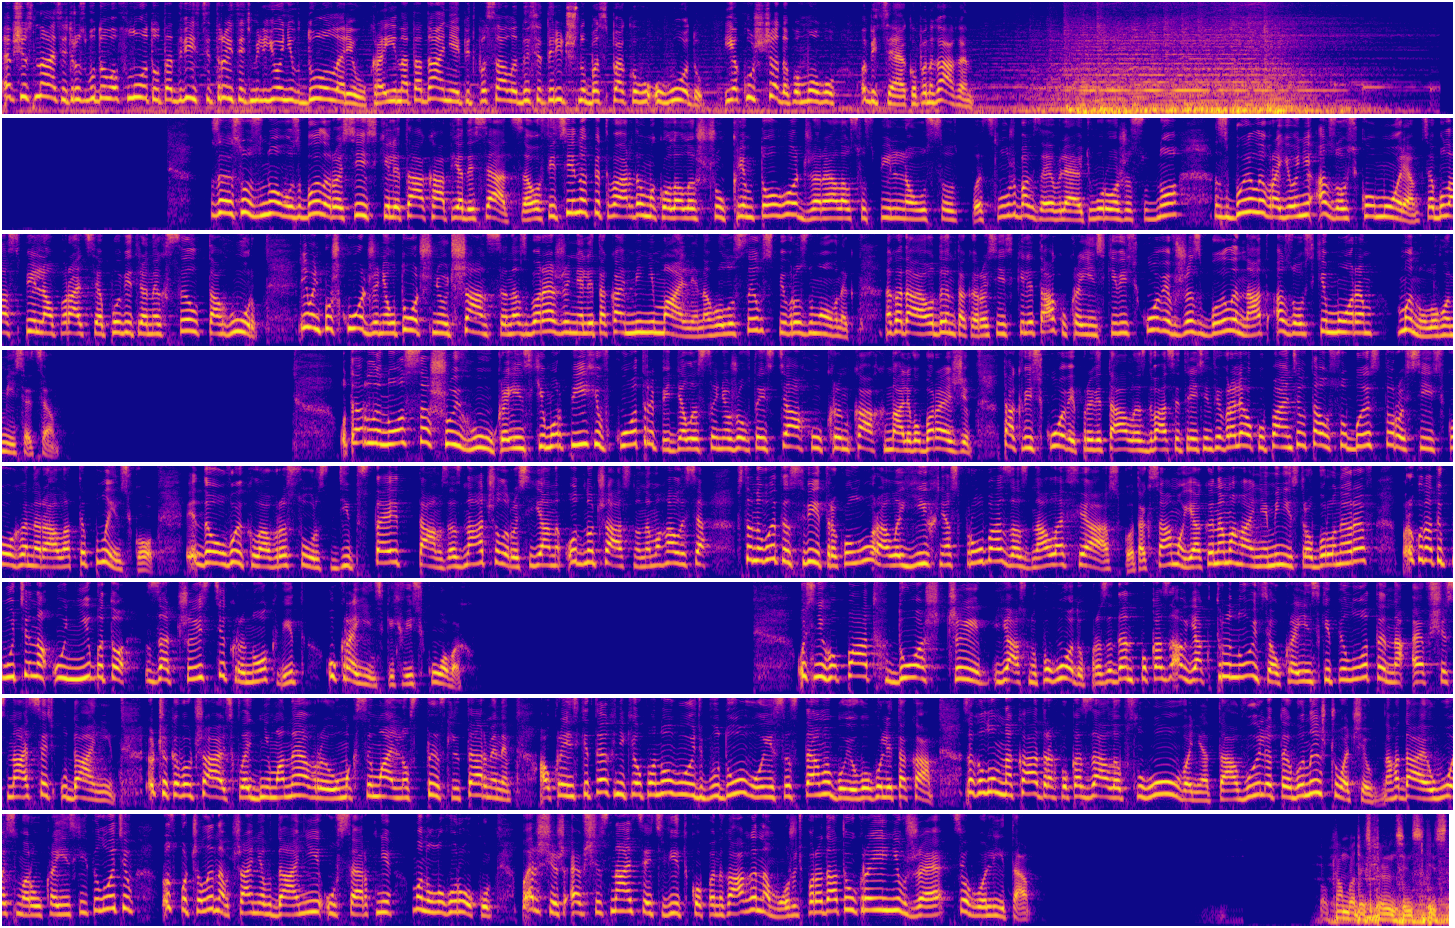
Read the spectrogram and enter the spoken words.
F-16 розбудова флоту та 230 мільйонів доларів. Україна та Данія підписали десятирічну безпекову угоду. Яку ще допомогу обіцяє Копенгаген? ЗСУ знову збили російський літак А-50. Це офіційно підтвердив Микола Лещук. Крім того, джерела у суспільно у спецслужбах заявляють, вороже судно збили в районі Азовського моря. Це була спільна операція повітряних сил та ГУР. Рівень пошкодження уточнюють шанси на збереження літака мінімальні, наголосив співрозмовник. Нагадаю, один такий російський літак українські військові вже збили над Азовським морем минулого місяця. Утерли носа Шойгу. Українські морпіхи вкотре підняли синьо-жовтий стяг у кринках на лівобережжі. Так військові привітали з 23 февраля окупантів та особисто російського генерала Теплинського. Відео виклав ресурс Deep State. Там зазначили, росіяни одночасно намагалися встановити свій триколор, але їхня спроба зазнала фіаско. Так само, як і намагання міністра оборони РФ переконати Путіна у нібито зачисті кринок від українських військових. У снігопад, дощ чи ясну погоду президент показав, як тренуються українські пілоти на F-16 у Данії. Льотчики вивчають складні маневри у максимально стислі терміни. А українські техніки опановують будову і системи бойового літака. Загалом на кадрах показали обслуговування та вильоти винищувачів. Нагадаю, восьмеро українських пілотів розпочали навчання в Данії у серпні минулого року. Перші ж F-16 від Копенгагена можуть передати Україні вже цього літа.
